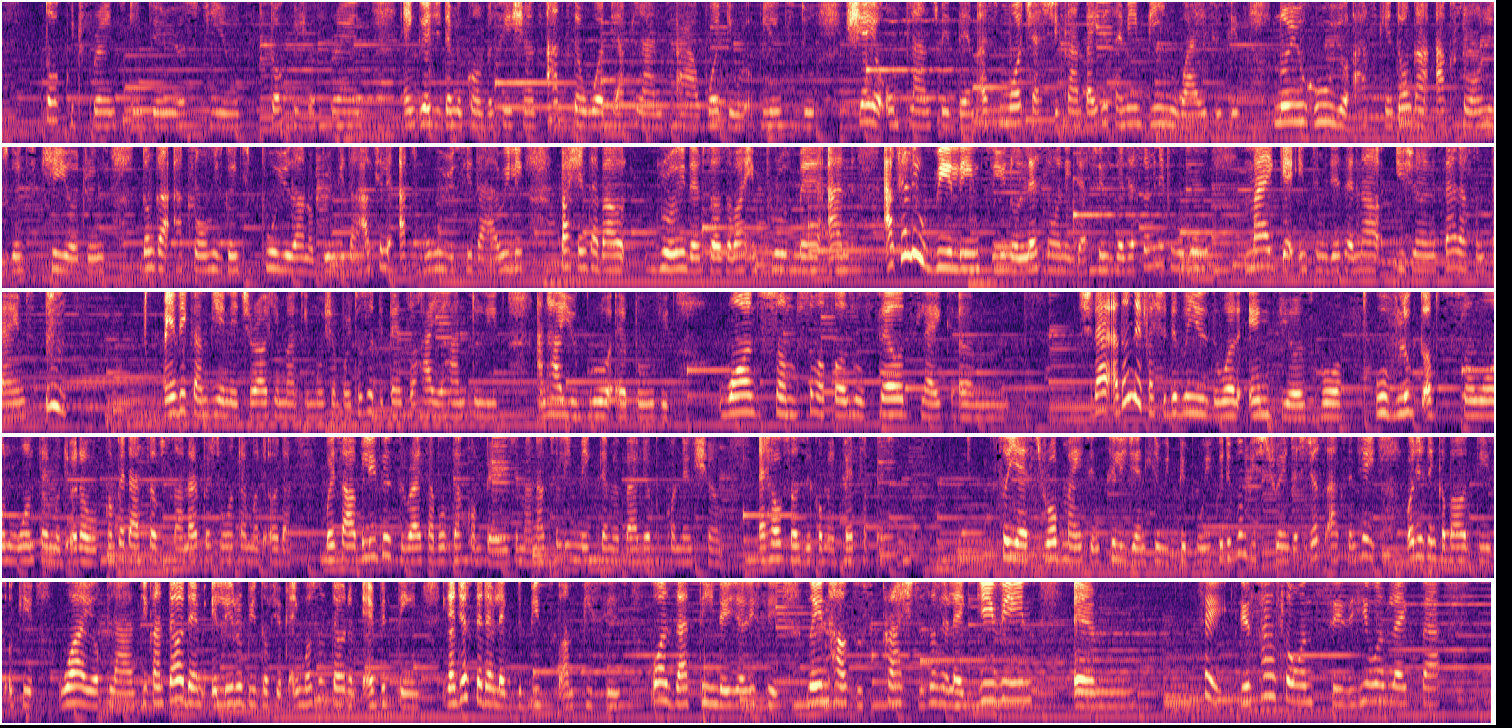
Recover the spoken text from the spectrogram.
talk with friends in various fields talk with your friends engage them in conversations ask them what their plans are what they were willing to do. Share your own plans with them as much as you can. By this i mean being wise with it. Knowing who you're asking. Don't go ask someone who's going to kill your dreams. Don't go ask someone who's going to pull you down or bring you down. Actually ask who you see that are really passionate about growing themselves about improvement and actually willing to you know let someone in their space because there's so many people who might get intimidated. Now you should understand that sometimes envy can be a natural human emotion but it also depends on how you handle it and how you grow above it. One some some of us who felt like um should I? I don't know if I should even use the word envious, but we've looked up to someone one time or the other. We've compared ourselves to another person one time or the other. But it's our ability to rise above that comparison and actually make them a valuable connection that helps us become a better person. So yes, rub minds intelligently with people. You could even be strangers. You just ask them, "Hey, what do you think about this? Okay, what are your plans?" You can tell them a little bit of your plan. You mustn't tell them everything. You can just tell them like the bits and pieces. What's that thing they usually say? Knowing how to scratch the something like giving. Um, hey, this how someone said he was like that.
